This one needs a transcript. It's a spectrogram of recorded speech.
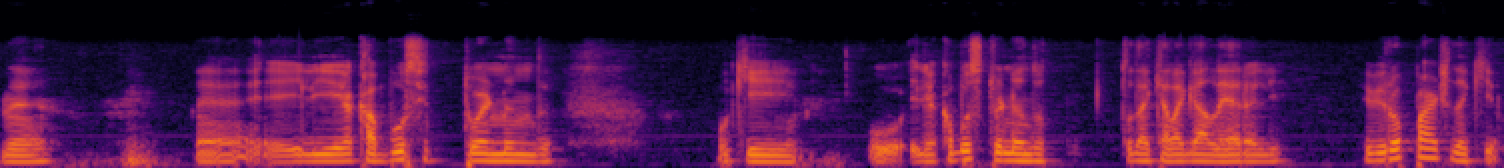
né? É, ele acabou se tornando o que o, ele acabou se tornando toda aquela galera ali e virou parte daquilo.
